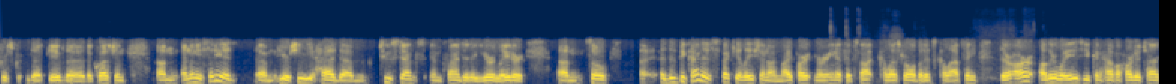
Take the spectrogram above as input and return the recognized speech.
prescri- that gave the the question. Um, and then he said he had um, he or she had um, two stents implanted a year later. Um, so uh, there'd be kind of speculation on my part, Maureen, if it's not cholesterol but it's collapsing. There are other ways you can have a heart attack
